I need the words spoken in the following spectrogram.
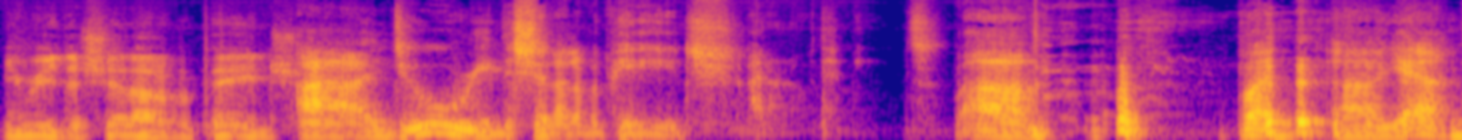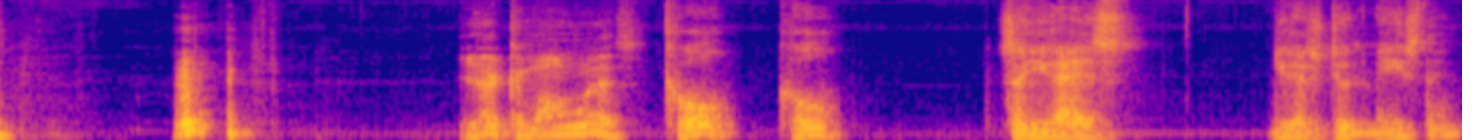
You read the shit out of a page. I do read the shit out of a page. I don't know what that means. Um, but uh, yeah, Yeah, come on with. cool, cool. So you guys, you guys are doing the maze thing?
